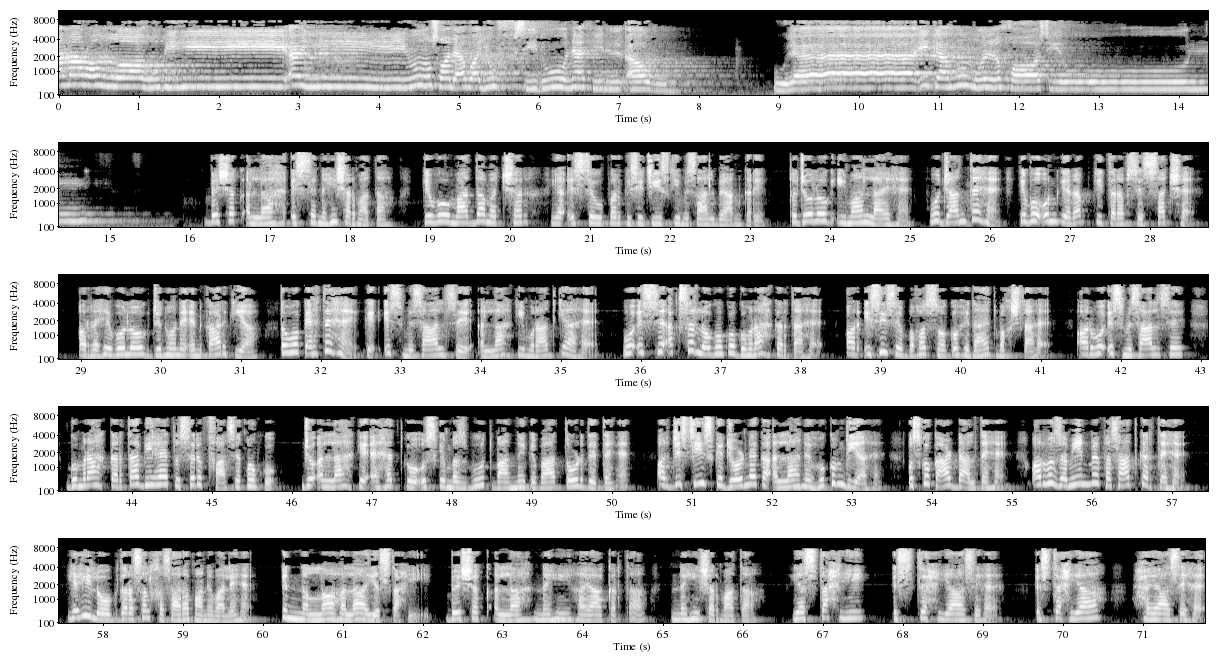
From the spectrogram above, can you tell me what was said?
أمر الله به أن يوصل ويفسدون في الأرض أولئك هم الخاسرون بے شک اللہ اس سے نہیں شرماتا کہ وہ مادہ مچھر یا اس سے اوپر کسی چیز کی مثال بیان کرے۔ تو جو لوگ ایمان لائے ہیں وہ جانتے ہیں کہ وہ ان کے رب کی طرف سے سچ ہے، اور رہے وہ لوگ جنہوں نے انکار کیا، تو وہ کہتے ہیں کہ اس مثال سے اللہ کی مراد کیا ہے؟ وہ اس سے اکثر لوگوں کو گمراہ کرتا ہے، اور اسی سے بہت سو کو ہدایت بخشتا ہے۔ اور وہ اس مثال سے گمراہ کرتا بھی ہے تو صرف فاسقوں کو، جو اللہ کے عہد کو اس کے مضبوط باندھنے کے بعد توڑ دیتے ہیں۔ اور جس چیز کے جوڑنے کا اللہ نے حکم دیا ہے، اس کو کاٹ ڈالتے ہیں اور وہ زمین میں فساد کرتے ہیں۔ یہی لوگ دراصل خسارا پانے والے ہیں۔ ان اللہ لا یستحی۔ بے شک اللہ نہیں حیا کرتا، نہیں شرماتا۔ یستحی استحیا سے ہے۔ استحیا حیا سے ہے۔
